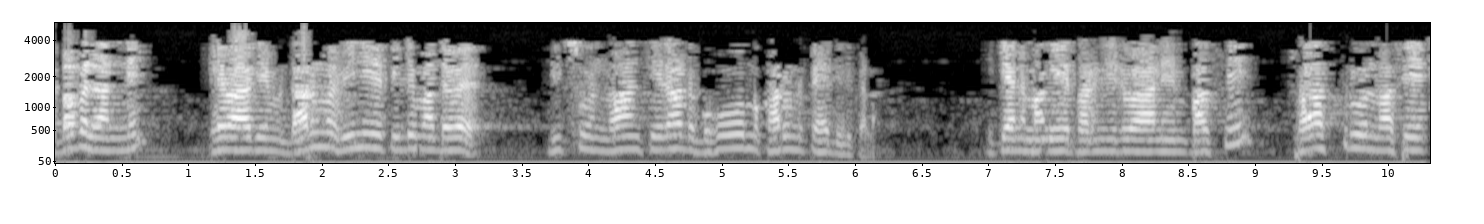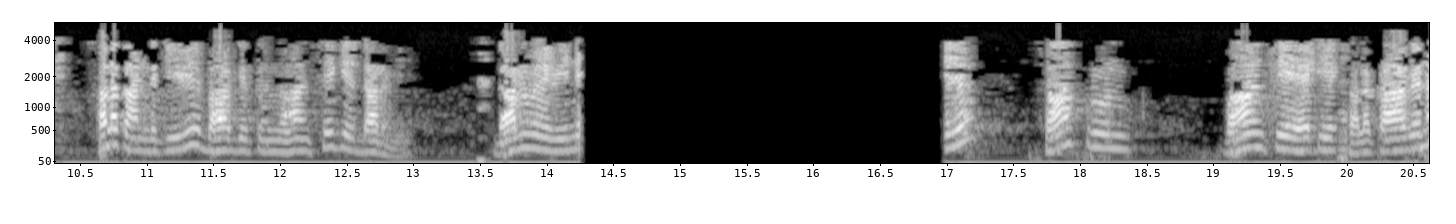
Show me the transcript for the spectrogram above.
බබලන්නේ ඒ වගේම ධර්ම විනය පිළිබඳව වික්ෂුන් වහන්සේලාට බොහෝම කරුණ පැහැදිලි කළා. ඒ කියන්නේ මගේ පරිණිරවාණයෙන් පස්සේ ශාස්ත්‍රෝන් වශයෙන් සලකන්න කිව්වේ භාග්‍යතුන් වහන්සේගේ ධර්මය. ධර්ම විනය ශාස්ත්‍රෝන් වහන්සේ හැටියට සලකාගෙන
